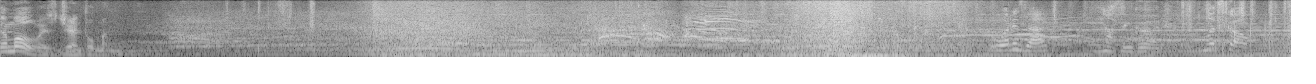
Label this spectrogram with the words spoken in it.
am always gentleman. What is that? Nothing good. Let's go.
